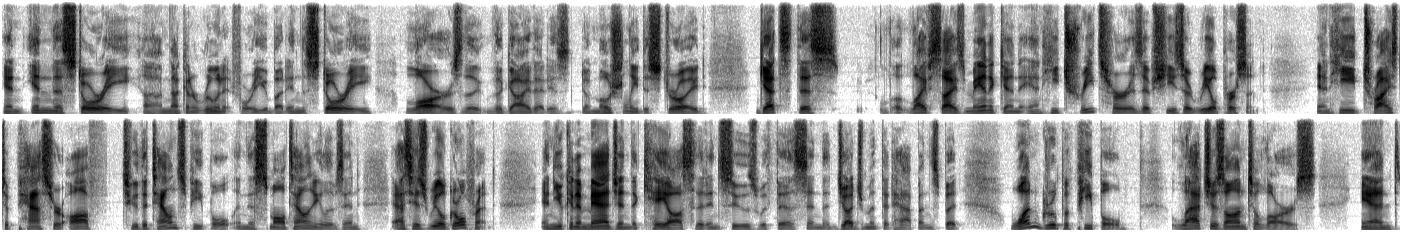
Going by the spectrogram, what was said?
And in the story, uh, I'm not going to ruin it for you, but in the story, Lars, the, the guy that is emotionally destroyed, gets this life size mannequin and he treats her as if she's a real person. And he tries to pass her off to the townspeople in this small town he lives in as his real girlfriend. And you can imagine the chaos that ensues with this and the judgment that happens. But one group of people latches on to Lars and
